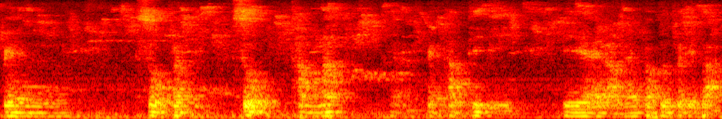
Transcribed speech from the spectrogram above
เป็นสุปฏิสุธรรมะ เป็นธรรมที่ดีที่ให้เราได้ประพฤติปฏิบัติ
